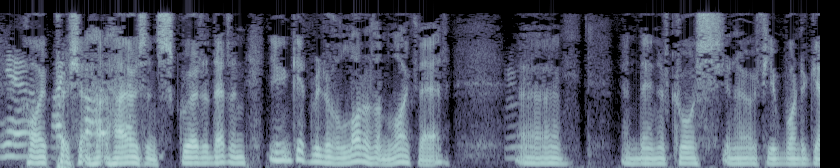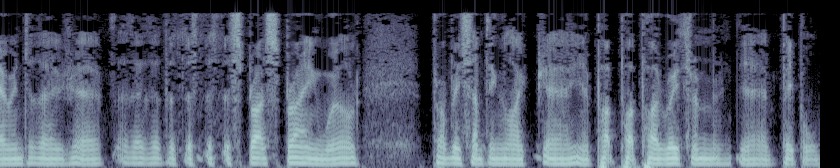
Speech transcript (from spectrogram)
Yeah, high pressure hose, and squirted that, and you can get rid of a lot of them like that. Uh, and then, of course, you know, if you want to go into the uh, the, the, the, the, the spray, spraying world, probably something like uh, you know py, py, pyrethrum. Uh, people,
